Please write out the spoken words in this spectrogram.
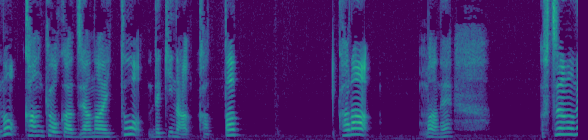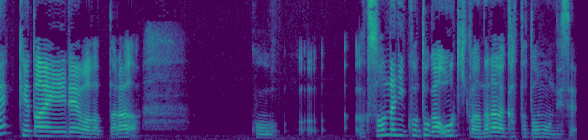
の環境下じゃないとできなかったから、まあね、普通のね、携帯電話だったら、こう、そんなにことが大きくはならなかったと思うんです。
